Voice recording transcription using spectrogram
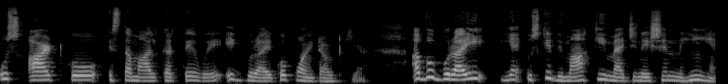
اس آرٹ کو استعمال کرتے ہوئے ایک برائی کو پوائنٹ آؤٹ کیا۔ اب وہ برائی یا اس کے دماغ کی امیجنیشن نہیں ہے۔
